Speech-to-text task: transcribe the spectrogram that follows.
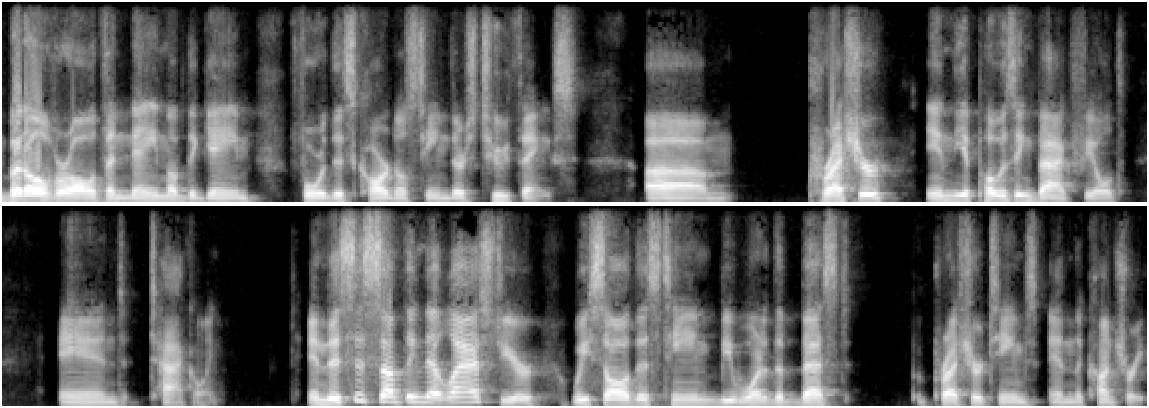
but overall, the name of the game for this Cardinals team, there's two things um, pressure in the opposing backfield and tackling. And this is something that last year we saw this team be one of the best pressure teams in the country.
